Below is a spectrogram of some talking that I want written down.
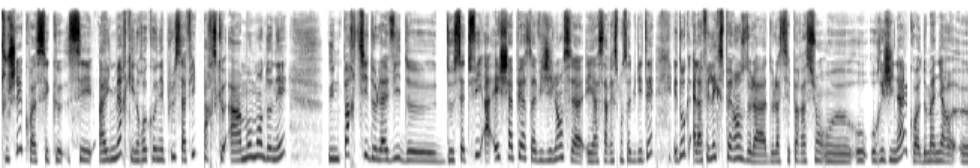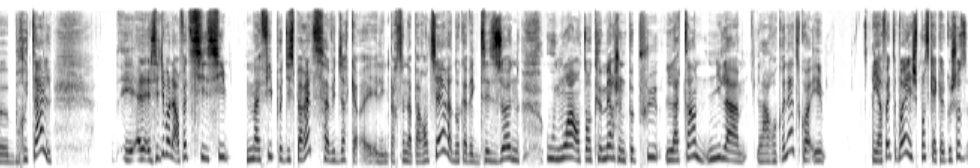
touché, quoi, c'est que c'est à une mère qui ne reconnaît plus sa fille parce qu'à un moment donné, une partie de la vie de, de cette fille a échappé à sa vigilance et à, et à sa responsabilité. Et donc, elle a fait l'expérience de la, de la séparation euh, originale, quoi, de manière euh, brutale et elle, s'est dit voilà en fait si, si ma fille peut disparaître, ça veut dire qu'elle est une personne à part entière, donc avec des zones où moi, en tant que mère, je ne peux plus l'atteindre ni la, la reconnaître, quoi. Et et en fait, ouais, je pense qu'il y a quelque chose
